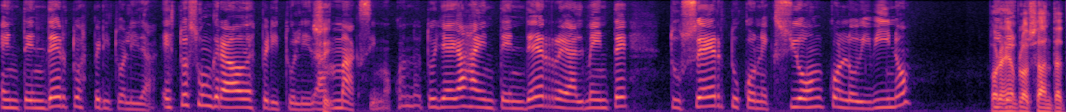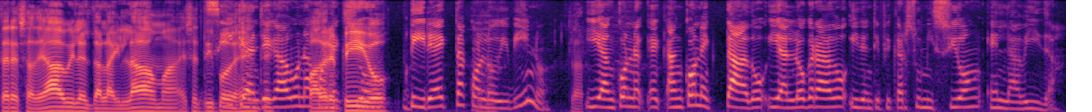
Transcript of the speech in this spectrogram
entender tu espiritualidad. Esto es un grado de espiritualidad máximo. Cuando tú llegas a entender realmente tu ser, tu conexión con lo divino. Por ejemplo, Santa Teresa de Ávila, el Dalai Lama, ese tipo de que gente. han llegado a una conexión directa con lo divino y han, eh, han conectado y han logrado identificar su misión en la vida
